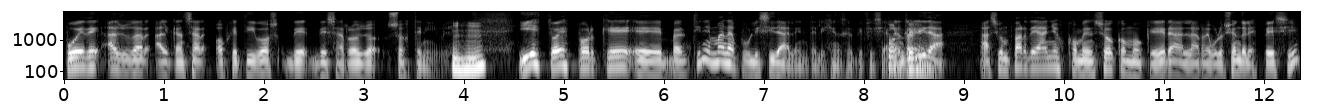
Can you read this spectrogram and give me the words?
puede ayudar a alcanzar objetivos de desarrollo sostenible. Y esto es porque eh, tiene mala publicidad la inteligencia artificial. ¿Por En qué? realidad, hace un par de años comenzó como que era la revolución de la especie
